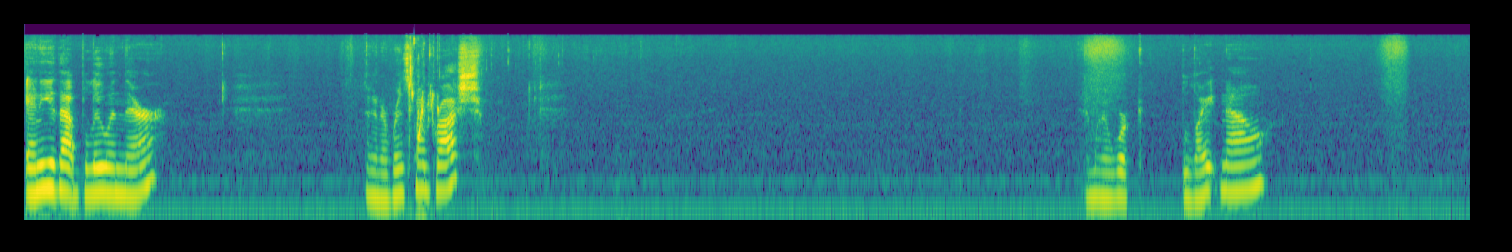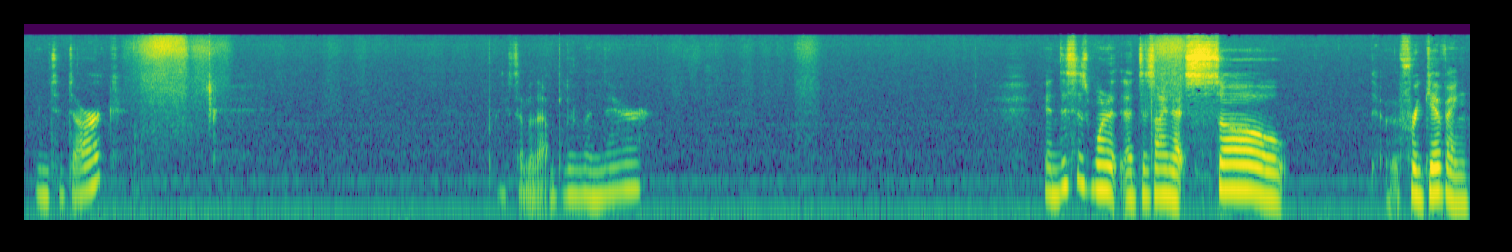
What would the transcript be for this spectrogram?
any of that blue in there. I'm going to rinse my brush. I'm going to work light now into dark. Bring some of that blue in there. And this is one a design that's so forgiving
